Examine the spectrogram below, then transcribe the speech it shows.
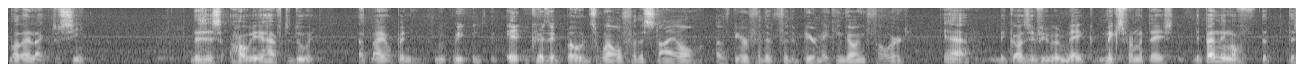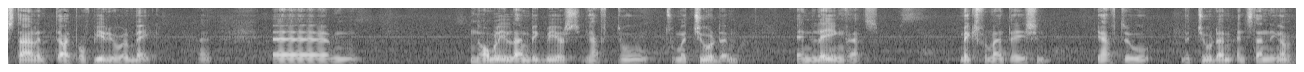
what I like to see. This is how we have to do it, at my opinion. Because it, bodes well for the style of beer for the for the beer making going forward. Yeah, because if you will make mixed fermentation, depending of the, the style and type of beer you will make, eh, um, normally lambic beers you have to, to mature them in laying vats. Mixed fermentation, you have to mature them in standing up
